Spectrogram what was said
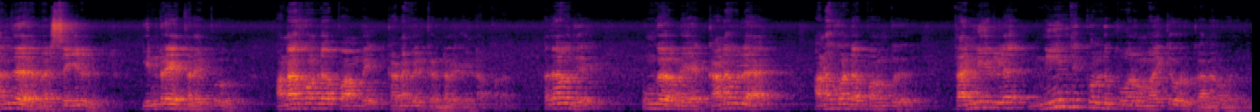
அந்த வரிசையில் இன்றைய தலைப்பு அனகொண்டா பாம்பை கனவில் கண்டல் என்ன பலன்? அதாவது உங்களுடைய கனவில் அனகொண்டா பாம்பு தண்ணீரில் நீந்தி கொண்டு போகிற மாதிரி ஒரு கனவு வருது.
